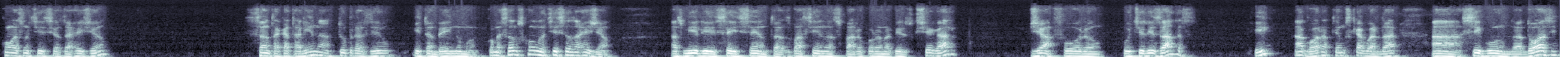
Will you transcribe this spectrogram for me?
com as notícias da região, Santa Catarina, do Brasil e também no mundo. Começamos com notícias da região. As 1.600 vacinas para o coronavírus que chegaram já foram utilizadas e agora temos que aguardar a segunda dose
